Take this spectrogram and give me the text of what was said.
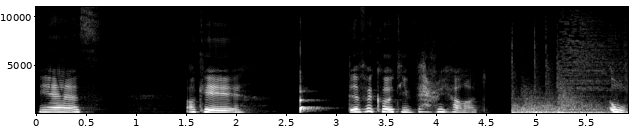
yes. Okay. Difficulty very hard. Oh.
